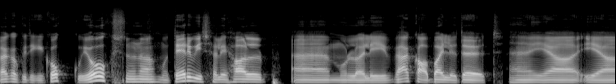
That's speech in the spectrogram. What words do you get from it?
väga kuidagi kokku jooksnuna, mu tervis oli halb äh,, mul oli väga palju tööd äh, ja, ja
